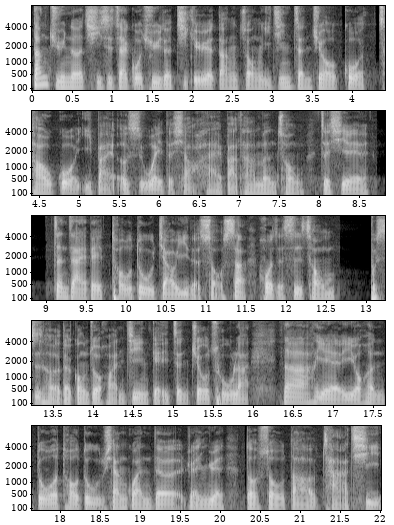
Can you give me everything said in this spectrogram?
当局呢，其实在过去的几个月当中，已经拯救过超过一百二十位的小孩，把他们从这些正在被偷渡交易的手上，或者是从。不适合的工作环境给拯救出来，那也有很多偷渡相关的人员都受到查缉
